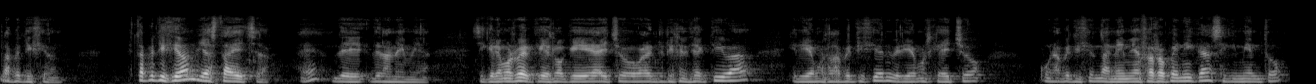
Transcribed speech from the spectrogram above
la petición. Esta petición ya está hecha ¿eh? de, la anemia. Si queremos ver qué es lo que ha hecho la inteligencia activa, iríamos a la petición y veríamos que ha hecho una petición de anemia ferropénica, seguimiento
